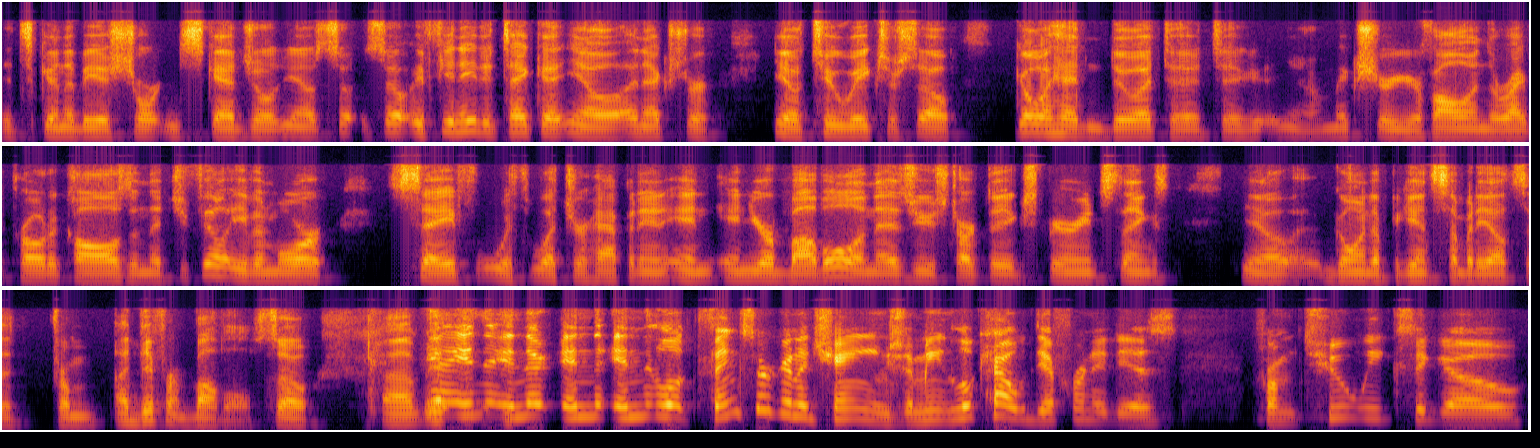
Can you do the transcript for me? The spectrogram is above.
it's going to be a shortened schedule. You know, so so if you need to take a you know an extra you know two weeks or so, go ahead and do it to to you know make sure you're following the right protocols and that you feel even more safe with what you're happening in in your bubble and as you start to experience things you know going up against somebody else that, from a different bubble so um, yeah and, and, and and look things are going to change i mean look how different it is from two weeks ago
